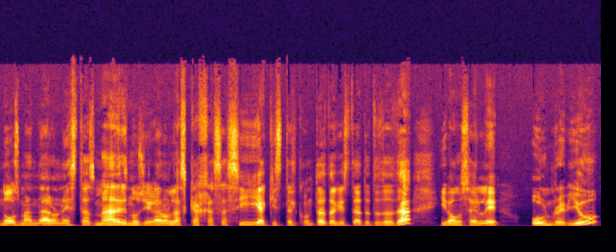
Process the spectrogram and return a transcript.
nos mandaron estas madres, nos llegaron las cajas así, aquí está el contrato, aquí está, ta, ta, ta, ta, y vamos a hacerle un review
